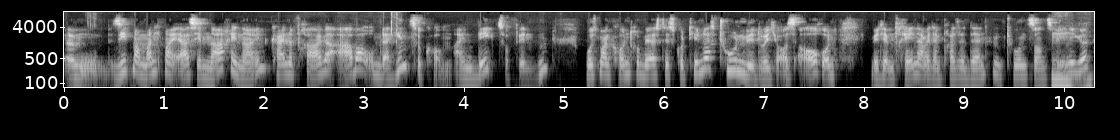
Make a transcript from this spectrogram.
ähm, sieht man manchmal erst im Nachhinein, keine Frage. Aber um dahin zu kommen, einen Weg zu finden, muss man kontrovers diskutieren. Das tun wir durchaus auch. Und mit dem Trainer, mit dem Präsidenten tun es sonst Mhm. wenige.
